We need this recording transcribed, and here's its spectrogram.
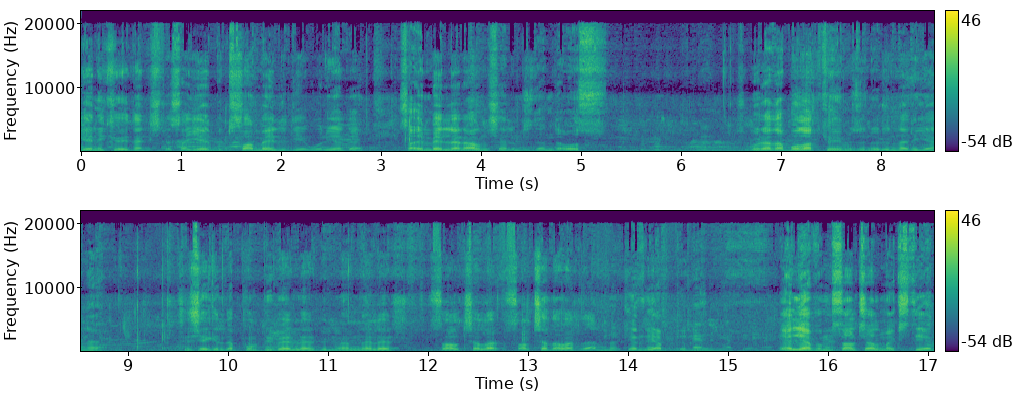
Yeniköy'den işte. Sa- Yer bu Tufanbeyli diye oraya da. Sayınbeyliler almış elimizden de olsun. Burada Bolat köyümüzün ürünleri gene. Şu şekilde pul biberler, bilmem neler, salçalar. Salça da var değil mi? Kendi yaptığınız. Kendim yapıyorum. El yapımı salça almak isteyen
